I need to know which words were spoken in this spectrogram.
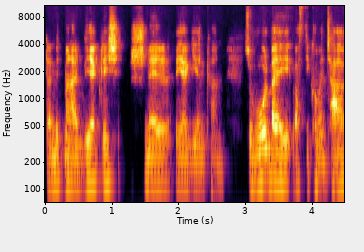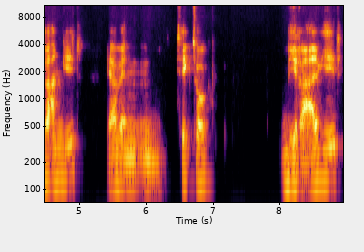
damit man halt wirklich schnell reagieren kann. Sowohl bei, was die Kommentare angeht, ja, wenn ein TikTok viral geht,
